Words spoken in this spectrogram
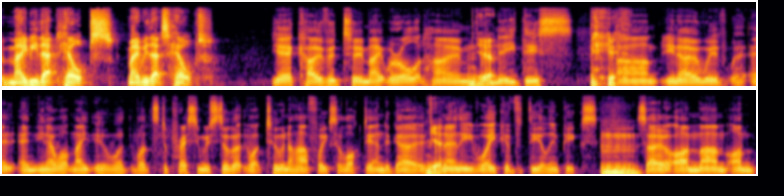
Maybe that helps. Maybe that's helped. Yeah, COVID too, mate. We're all at home. Yeah. We need this. um, you know, we've and, and you know what, mate? What, what's depressing? We've still got what two and a half weeks of lockdown to go, Yeah. and only a week of the Olympics. Mm. So I'm um, I'm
